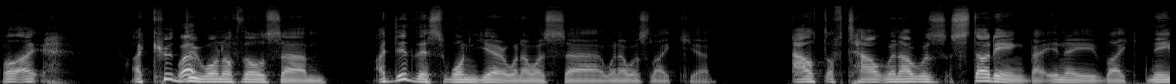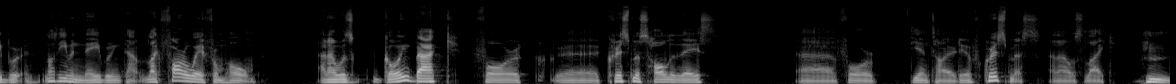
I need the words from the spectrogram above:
Well, I I could Well- do one of those. Um, I did this one year when I was uh, when I was like uh, out of town when I was studying ba- in a like neighbor, not even neighboring town, like far away from home, and I was going back for uh, Christmas holidays uh, for the entirety of Christmas, and I was like, hmm,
